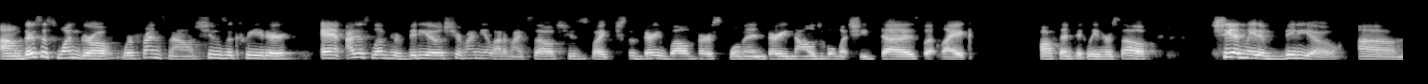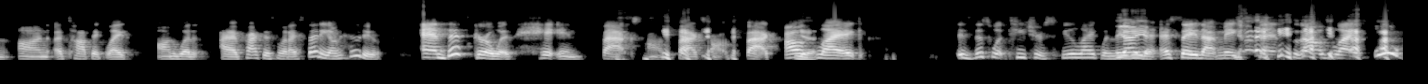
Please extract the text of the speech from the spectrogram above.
um, there's this one girl, we're friends now. She was a creator, and I just loved her videos. She reminded me a lot of myself. She was like just a very well versed woman, very knowledgeable in what she does, but like authentically herself. She had made a video um, on a topic like on what I practice, what I study on Hoodoo. And this girl was hitting facts on Yeah, facts on facts. I was Yeah. like, is this what teachers feel like when they Yeah, read yeah. an essay that makes sense? Because I was like, ooh,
